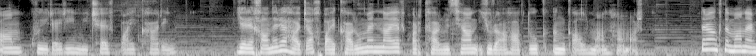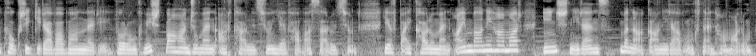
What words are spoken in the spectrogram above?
կամ քույրերի միջև պայքարի։ Երեխաները հաճախ պայքարում են նաև արդարության յուրահատուկ ընկալման համար։ Նրանք նման են փոքրիկ իրավաբանների, որոնք միշտ պահանջում են արդարություն եւ հավասարություն եւ պայքարում են այն բանի համար, ինչն իրենց բնական իրավունքն են համարում։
